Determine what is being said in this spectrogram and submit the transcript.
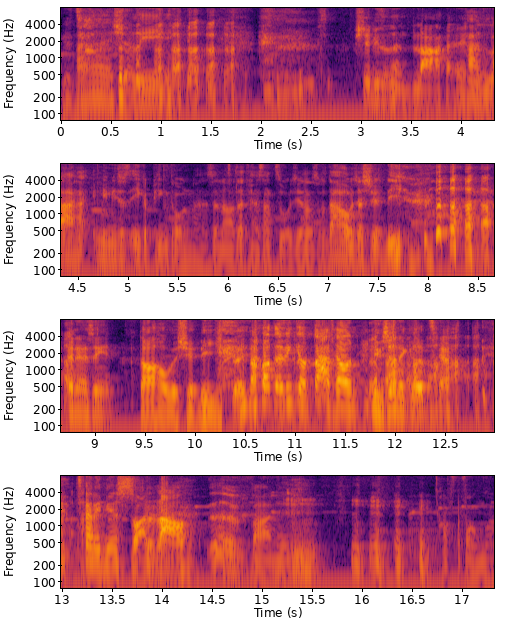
原唱哎，雪莉，雪莉真的很辣哎、他很辣，他明明就是一个平头的男生，然后在台上自我介绍说：“大家好，我叫雪莉。哎，那个声音，大家好，我是雪莉。对，然后在那边给我大跳女生的歌，这样在那边耍闹。”真的很烦呢，好疯哦！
